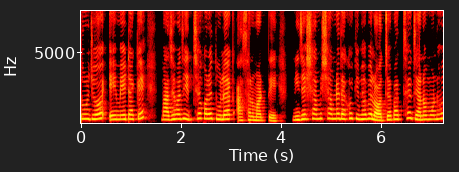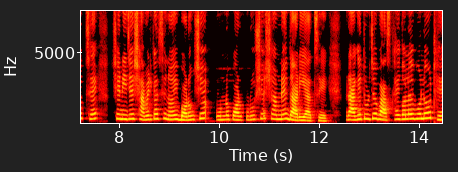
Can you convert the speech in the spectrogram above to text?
তুর্য এই মেয়েটাকে মাঝে মাঝে ইচ্ছে করে তুলে এক আছাড় মারতে। নিজের স্বামীর সামনে দেখো কীভাবে লজ্জা পাচ্ছে, যেন মনে হচ্ছে সে নিজের স্বামীর কাছে নয়, বরং সে অন্য পরপুরুষের সামনে দাঁড়িয়ে আছে। রাগে তুর্য বাসখাই গলায় বলে ওঠে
